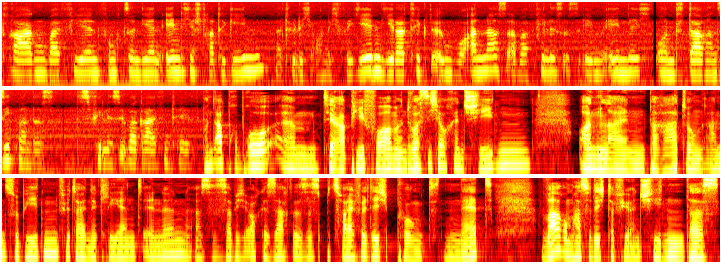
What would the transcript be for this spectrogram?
tragen. Bei vielen funktionieren ähnliche Strategien. Natürlich auch nicht für jeden. Jeder tickt irgendwo anders, aber vieles ist eben ähnlich. Und daran sieht man das, dass vieles übergreifend hilft. Und apropos ähm, Therapieformen, du hast dich auch entschieden, Online-Beratung anzubieten für deine KlientInnen. Also das habe ich auch gesagt, es ist bezweifeldich.net. Warum hast du dich dafür entschieden, das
